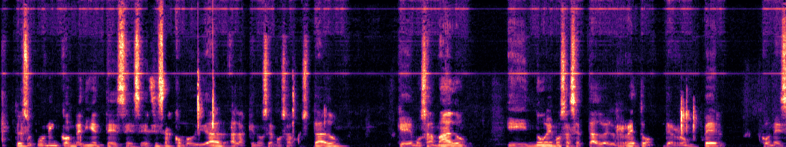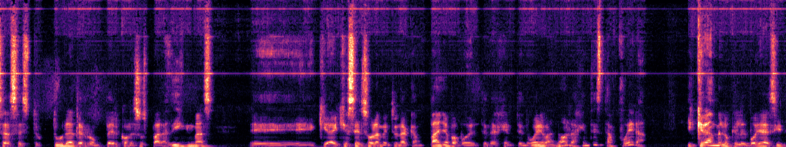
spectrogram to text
Entonces, un inconveniente es ese, es esa comodidad a la que nos hemos ajustado, que hemos amado y no hemos aceptado el reto de romper con esas estructuras, de romper con esos paradigmas, eh, que hay que hacer solamente una campaña para poder tener gente nueva. No, la gente está afuera. Y créanme lo que les voy a decir,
